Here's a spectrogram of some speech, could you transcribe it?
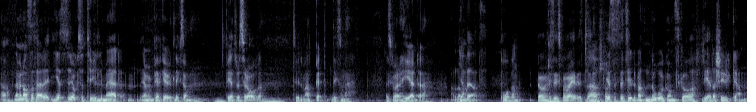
Nej, men någonstans här, Jesus är ju också tydlig med, ja men peka ut liksom Petrus roll. Tydlig med att Pet, liksom, det ska vara herde. Alla Ja. det. Att, Påven. jag var precis på väg dit. Ja, jag. Jesus är tydlig med att någon ska leda kyrkan.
